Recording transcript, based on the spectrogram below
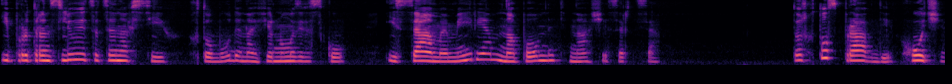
і протранслюється це на всіх, хто буде на ефірному зв'язку. І саме Міріам наповнить наші серця. Тож, хто справді хоче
